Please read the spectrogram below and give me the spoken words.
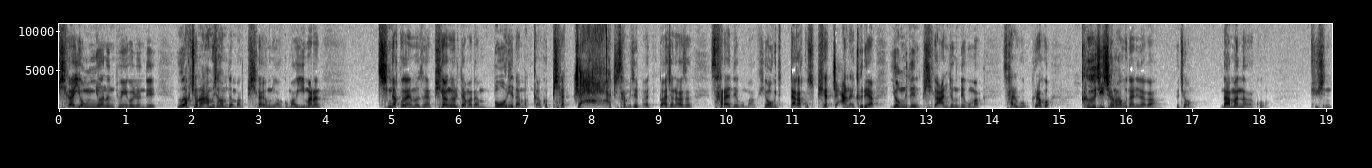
피가 역류하는 병에 걸렸는데 의학적으로 아무 상관 없는데 막 피가 역류하고 막 이만한 침 갖고 다니면서 피가 역류할 때마다 머리에다 막 감고 피가 쫙 삼면서 빠져나가서 살아야 되고 막 여기 따갖고 피가 쫙 나. 그래야 역류된 피가 안정되고 막 살고 그래갖고 거지처럼 하고 다니다가 그렇죠? 나만 나갖고 귀신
